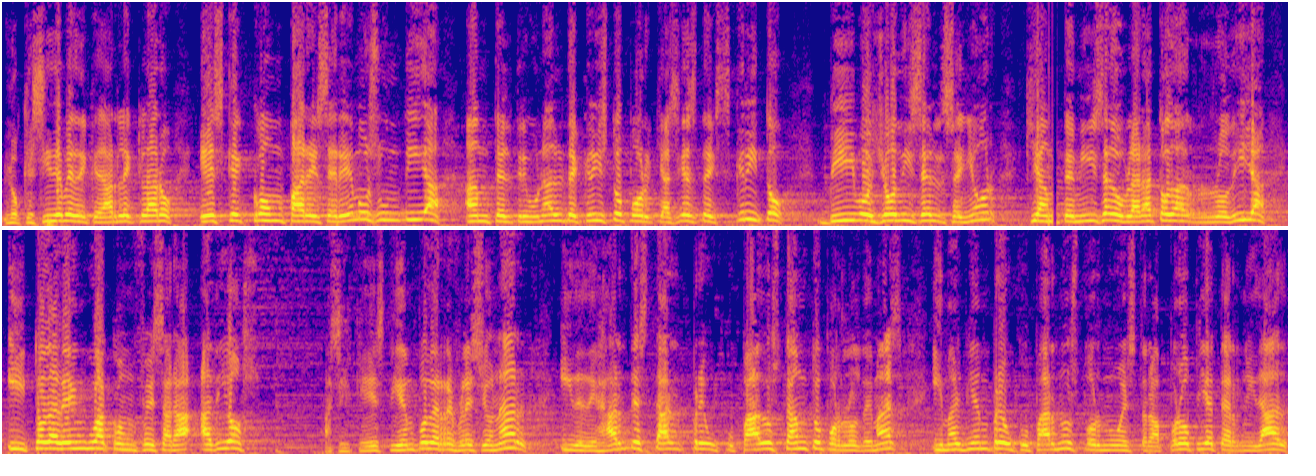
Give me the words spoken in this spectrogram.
Lo que sí debe de quedarle claro es que compareceremos un día ante el tribunal de Cristo porque así está escrito. Vivo yo, dice el Señor, que ante mí se doblará toda rodilla y toda lengua confesará a Dios. Así que es tiempo de reflexionar y de dejar de estar preocupados tanto por los demás y más bien preocuparnos por nuestra propia eternidad,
